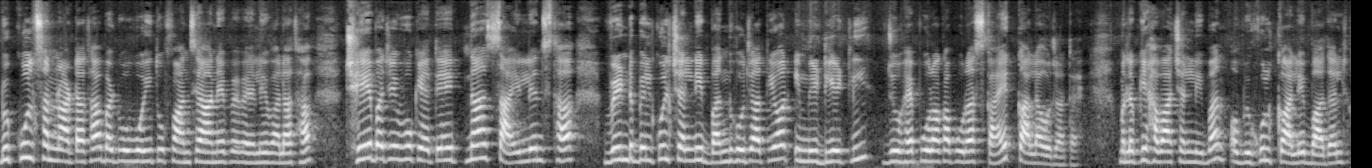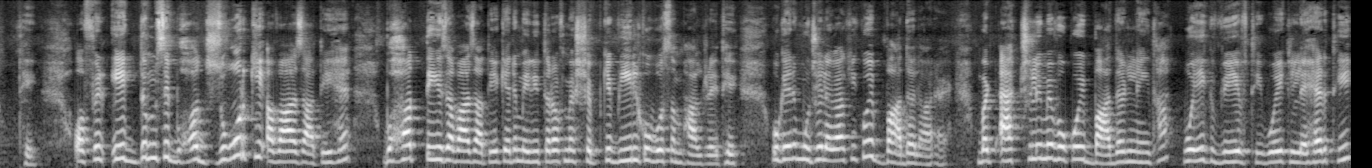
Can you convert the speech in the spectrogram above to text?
बिल्कुल सन्नाटा था बट वो वही तूफ़ान से आने पे पहले वाला था। छः बजे वो कहते हैं, इतना साइलेंस था विंड बिल्कुल चलनी बंद हो जाती है और इमीडिएटली जो है पूरा का पूरा स्काई काला हो जाता है। मतलब कि हवा चलनी बंद और बिल्कुल काले बादल थे। और फिर एकदम से बहुत ज़ोर की आवाज़ आती है, बहुत तेज़ आवाज़ आती है, कह रहे मेरी तरफ़ मैं शिप के व्हील को वो संभाल रहे थे। वो कह रहे मुझे लगा कि कोई बादल आ रहा है। बट एक्चुअली में वो कोई बादल नहीं था, वो एक वेव थी, वो एक लहर थी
